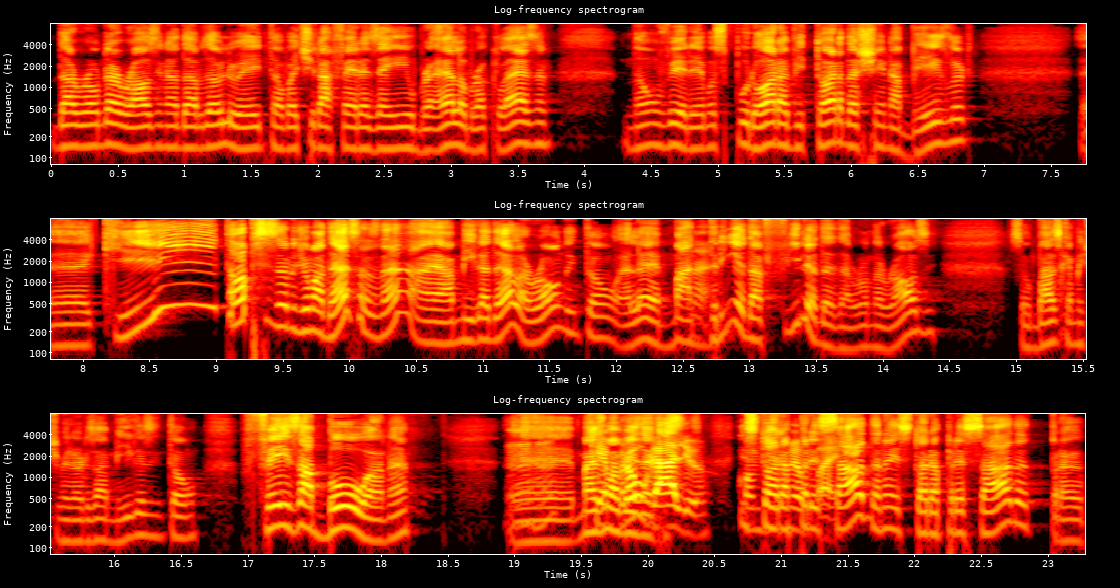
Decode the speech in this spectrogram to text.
da Ronda Rousey na WWE. Então vai tirar férias aí ela, o Brock Lesnar. Não veremos por hora a vitória da Shayna Baszler, é, que tava precisando de uma dessas, né? É amiga dela, a Ronda, então ela é madrinha da filha da, da Ronda Rousey. São basicamente melhores amigas, então fez a boa, né? É, mais uma Uhum. Quebrou vez, o galho. História apressada, né? História apressada pra,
